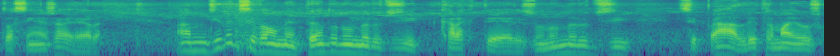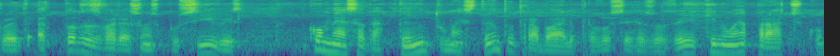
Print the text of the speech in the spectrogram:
tua senha já era. À medida que você vai aumentando o número de caracteres, o número de. Ah, letra maiúscula, letra, todas as variações possíveis, começa a dar tanto, mas tanto trabalho para você resolver que não é prático.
